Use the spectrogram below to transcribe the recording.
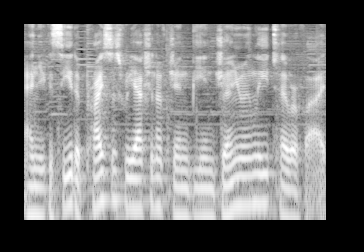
and you can see the priceless reaction of Jin being genuinely terrified.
